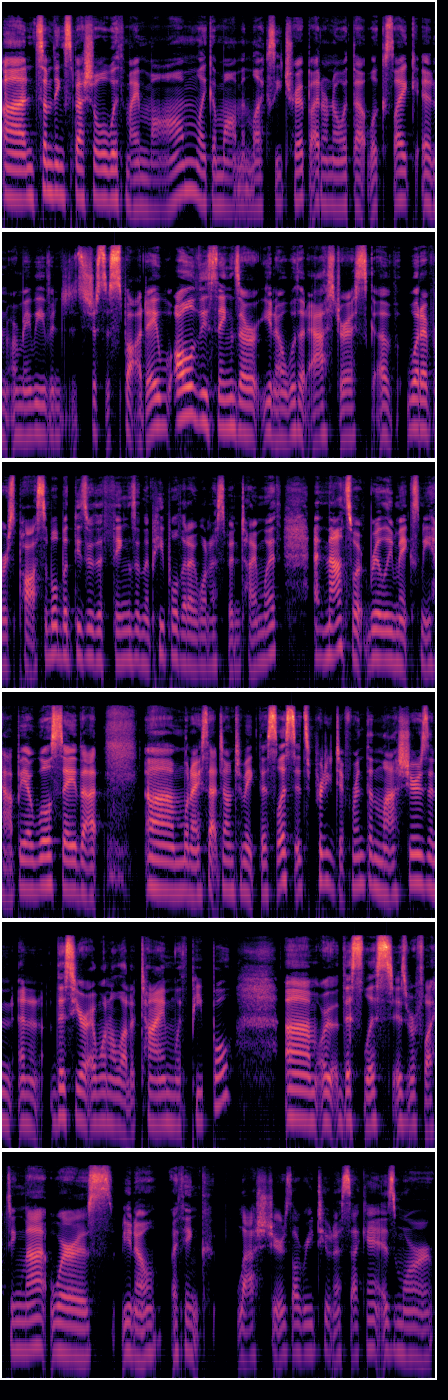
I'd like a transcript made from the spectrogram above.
uh, and something special with my mom, like a mom and Lexi trip. I don't know what that looks like, and or maybe even it's just a spa day. All of these things are, you know, with an asterisk of whatever's possible, but these are the things and the people that I want to spend time with, and that's what really makes me happy. I will say that um, when I sat down to make this list, it's pretty different than last year's, and, and this year I want a lot of time with people um, or this list is reflecting that. Whereas, you know, I think last year's, I'll read to you in a second, is more,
